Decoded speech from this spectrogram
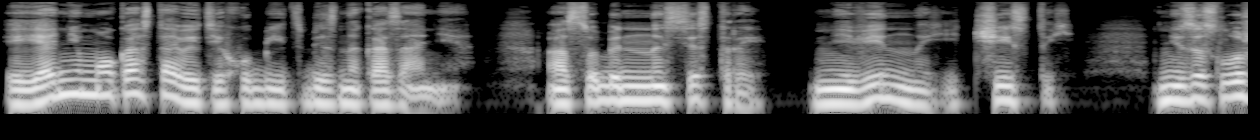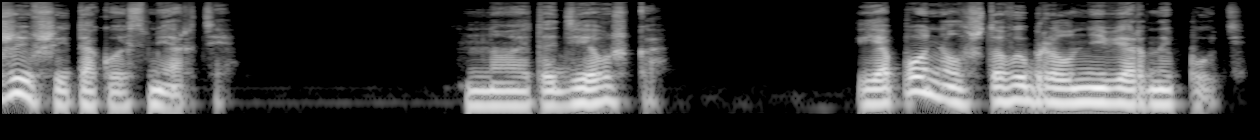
И я не мог оставить их убийц без наказания. Особенно сестры, невинной и чистой, не заслужившей такой смерти. Но эта девушка... Я понял, что выбрал неверный путь.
